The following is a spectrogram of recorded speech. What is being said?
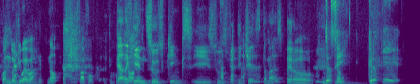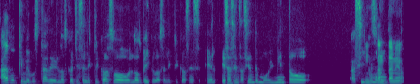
cuando llueva. No, Fafo. Cada no. quien sus kinks y sus fetiches, Tomás, pero Yo sí. Creo que algo que me gusta de los coches eléctricos o los vehículos eléctricos es el- esa sensación de movimiento así como. Instantáneo.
